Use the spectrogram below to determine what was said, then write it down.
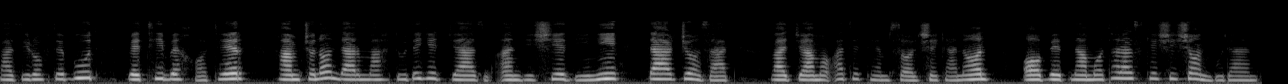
پذیرفته بود به تیب خاطر همچنان در محدوده جزم اندیشی دینی در جا زد و جماعت تمثال شکنان عابد نماتر از کشیشان بودند.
